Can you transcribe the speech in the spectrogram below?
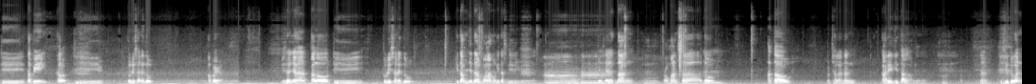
di tapi kalau di tulisan itu apa ya biasanya kalau di tulisan itu kita menceritakan pengalaman kita sendiri biasanya, Oh, heeh. biasanya tentang hmm, romansa atau Mm. atau perjalanan karir kita lah. Hmm. Nah di situ kan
